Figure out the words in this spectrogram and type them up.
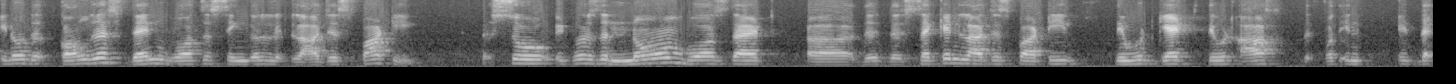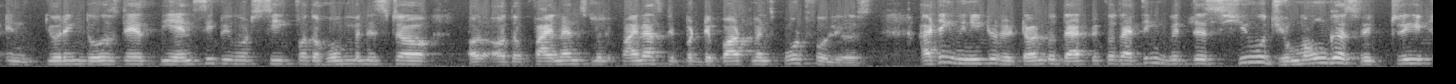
you know, the Congress then was the single largest party. So it was the norm was that the, the second largest party, they would get, they would ask for in, in, in during those days, the NCP would seek for the home minister or, or the finance finance department's portfolios. I think we need to return to that because I think with this huge, humongous victory,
